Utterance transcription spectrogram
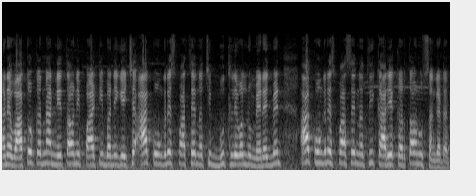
અને વાતો કરનાર નેતાઓની પાર્ટી બની ગઈ છે. આ કોંગ્રેસ પાસે નથી, બુથ લેવલનું મેનેજમેન્ટ. આ કોંગ્રેસ પાસે નથી, કાર્યકર્તાઓનું સંગઠન.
